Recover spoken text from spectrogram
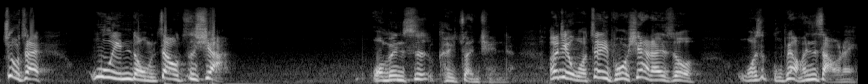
就在乌云笼罩之下，我们是可以赚钱的。而且我这一波下来的时候，我是股票很少嘞，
